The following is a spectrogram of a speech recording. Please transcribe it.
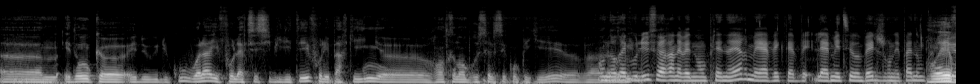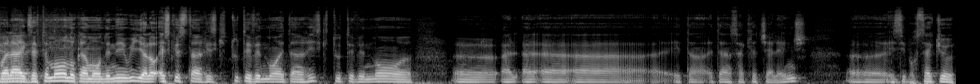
Euh, et donc, euh, et du, coup, voilà, il faut l'accessibilité, il faut les parkings. Euh, rentrer dans Bruxelles, c'est compliqué. on aurait voulu faire un événement plein air, mais avec la, météo belge, on n'est pas non plus. Oui, voilà, exactement. Donc, à un moment donné, oui. Alors, est-ce que c'est un risque? Tout événement est un risque. Tout événement est, un, est un sacré challenge. Et c'est pour ça que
